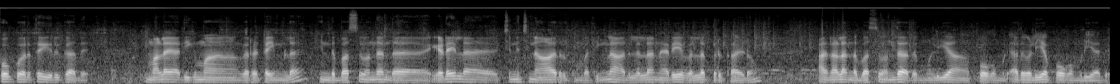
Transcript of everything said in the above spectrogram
போக்குவரத்து இருக்காது. மழை அதிகமாகிற டைமில் இந்த பஸ்ஸு வந்து அந்த இடையில சின்ன சின்ன ஆறு இருக்கும் பார்த்திங்களா அதிலெல்லாம் நிறைய வெள்ளப்பெருக்காயிடும் அதனால் அந்த பஸ் வந்து அது மொழியாக போக முடியாது அது வழியாக போக முடியாது.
